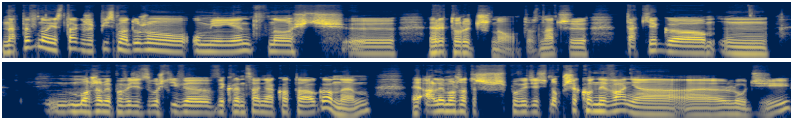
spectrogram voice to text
Na pewno jest tak, że pisma dużą umiejętność y, retoryczną, to znaczy takiego. Możemy powiedzieć złośliwie wykręcania kota ogonem, e, ale można też powiedzieć no, przekonywania e, ludzi,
